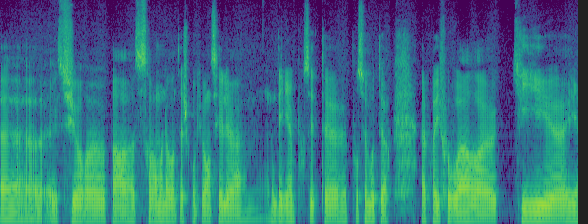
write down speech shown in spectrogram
Euh, sur, euh, ce sera vraiment un avantage concurrentiel euh, pour, cette, pour ce moteur. Après, il faut voir qui euh, est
